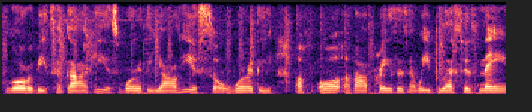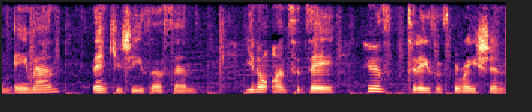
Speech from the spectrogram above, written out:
Glory be to God. He is worthy, y'all. He is so worthy of all of our praises, and we bless His name. Amen. Thank you, Jesus. And you know, on today, here's today's inspiration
